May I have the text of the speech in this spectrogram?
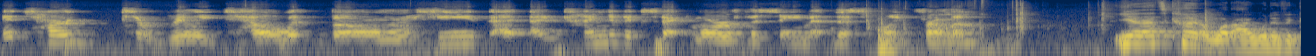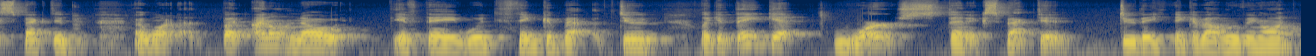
It's hard to really tell with Bohm. He, I, I kind of expect more of the same at this point from him. Yeah, that's kind of what I would have expected. I want, but I don't know if they would think about, dude. Like, if they get worse than expected, do they think about moving on?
